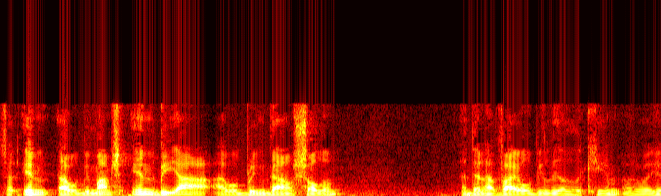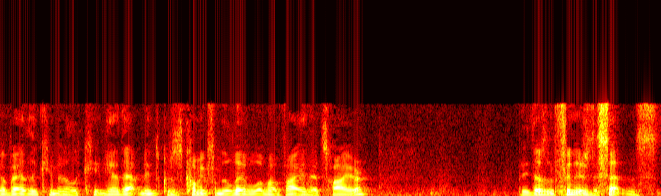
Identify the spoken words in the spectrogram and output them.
So in, I will be mamsh, in Biyah, I will bring down Shalom. And then Havaya will be Li'alakim. Havaya Lakim and Alakim. Yeah, that means because it's coming from the level of Havaya that's higher. But he doesn't finish the sentence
